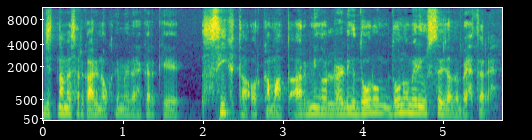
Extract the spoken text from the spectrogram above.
जितना मैं सरकारी नौकरी में रह कर के सीखता और कमाता अर्निंग और लर्निंग दोनों दोनों मेरी उससे ज़्यादा बेहतर है।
